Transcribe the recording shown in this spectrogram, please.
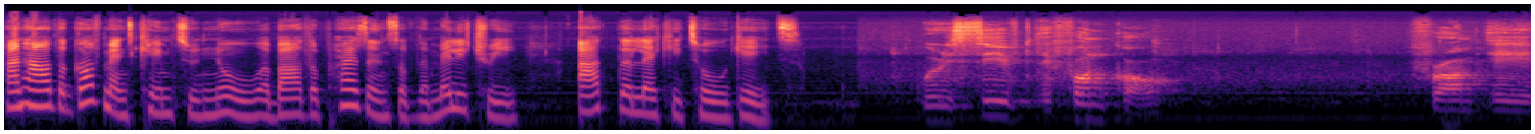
and how the government came to know about the presence of the military at the Lekki toll gate. We received a phone call from a,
